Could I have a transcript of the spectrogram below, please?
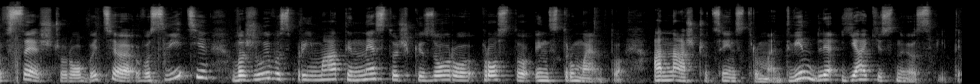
Все, що робиться в освіті, важливо сприймати не з точки зору просто інструменту. А нащо цей інструмент? Він для якісної освіти.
